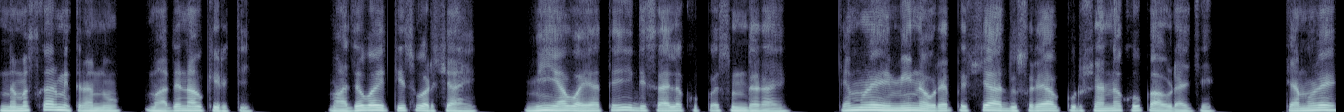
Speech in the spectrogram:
नमस्कार मित्रांनो, माझं नाव कीर्ती. माझं वय तीस वर्ष आहे. मी या वयातही दिसायला खूपच सुंदर आहे. त्यामुळे मी नवऱ्यापेक्षा दुसऱ्या पुरुषांना खूप आवडायचे. त्यामुळे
